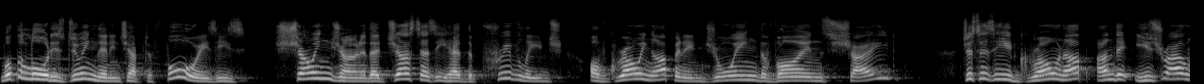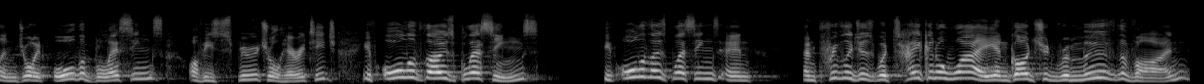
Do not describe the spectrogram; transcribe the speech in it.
What the Lord is doing then in chapter 4 is he's showing Jonah that just as he had the privilege of growing up and enjoying the vine's shade, just as he had grown up under Israel and enjoyed all the blessings of his spiritual heritage, if all of those blessings, if all of those blessings and, and privileges were taken away and God should remove the vine,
